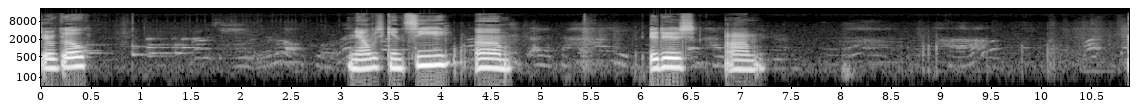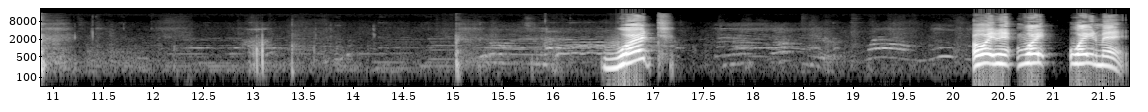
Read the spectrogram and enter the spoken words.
There we go. Now as you can see, um, it is um What? Oh wait a minute, wait wait a minute.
